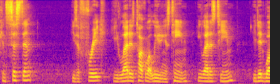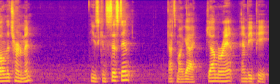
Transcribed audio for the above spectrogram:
consistent. He's a freak. He led his talk about leading his team. He led his team. He did well in the tournament. He's consistent. That's my guy. Ja Morant, MVP.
